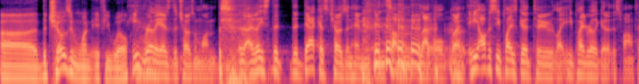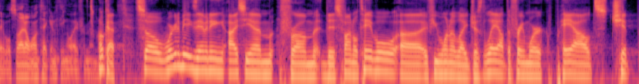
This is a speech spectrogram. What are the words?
uh, the chosen one, if you will. He really is the chosen one. At least the, the deck has chosen him in some level, but he obviously plays good too. Like he played really good at this final table, so I don't want to take anything away from him. Okay, so we're going to be examining ICM from this final table. Uh, if you want to like just lay out the framework, payouts, chip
